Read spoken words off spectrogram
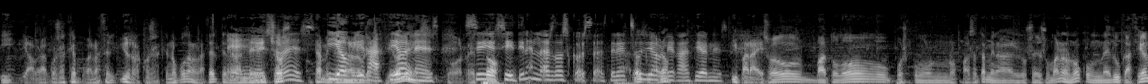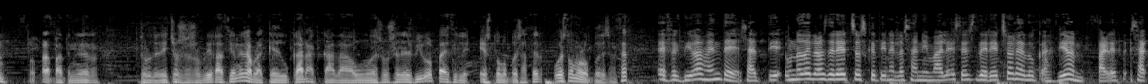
y, y habrá cosas que puedan hacer y otras cosas que no podrán hacer. Tendrán Eso derechos es. también y obligaciones. Sí, sí, tienen las dos cosas, derechos Claro, y claro. obligaciones. Y para eso va todo, pues como nos pasa también a los seres humanos, ¿no? Con una educación, ¿no? Para, para tener esos derechos, esas obligaciones, habrá que educar a cada uno de esos seres vivos para decirle esto lo puedes hacer o esto no lo puedes hacer. Efectivamente, o sea, ti- uno de los derechos que tienen los animales es derecho a la educación. Parece, o sea,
